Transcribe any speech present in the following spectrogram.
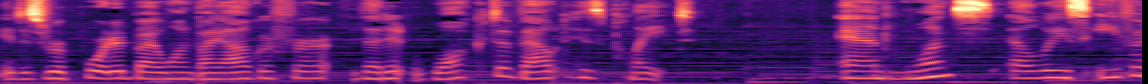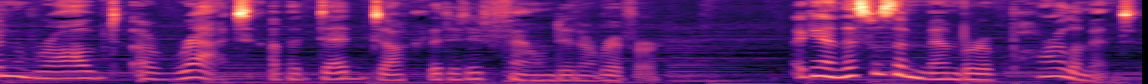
it is reported by one biographer that it walked about his plate. And once Elwes even robbed a rat of a dead duck that it had found in a river. Again, this was a member of parliament,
